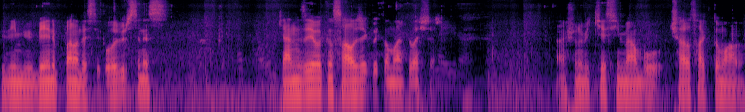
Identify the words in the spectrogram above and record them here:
Dediğim gibi beğenip bana destek olabilirsiniz. Kendinize iyi bakın. Sağlıcakla kalın arkadaşlar. Ben şunu bir keseyim. Ben bu çara taktım abi.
